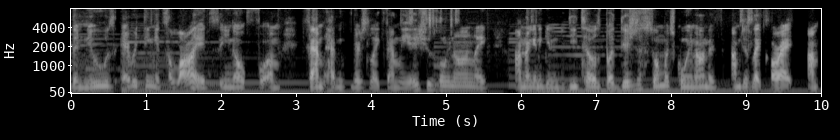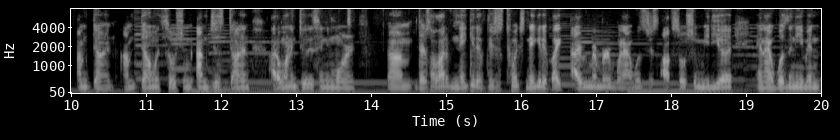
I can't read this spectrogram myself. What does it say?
the news everything it's a lot. It's you know for um family having there's like family issues going on like i'm not gonna get into details but there's just so much going on that i'm just like all right i'm i'm done. I'm done with social i'm just done. I don't want to do this anymore. Um, there's a lot of negative there's just too much negative. Like i remember when i was just off social media and i wasn't even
